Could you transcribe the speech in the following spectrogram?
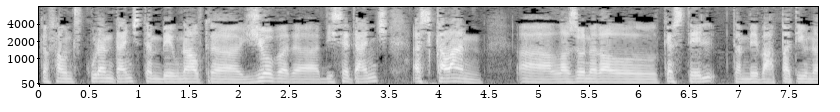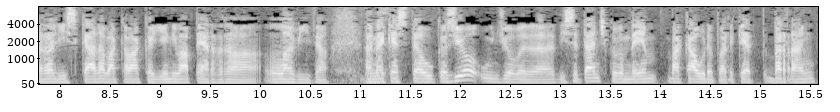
que fa uns 40 anys també un altre jove de 17 anys escalant a la zona del castell també va patir una relliscada, va acabar caient i va perdre la vida. En aquesta ocasió, un jove de 17 anys que, com dèiem, va caure per aquest barranc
